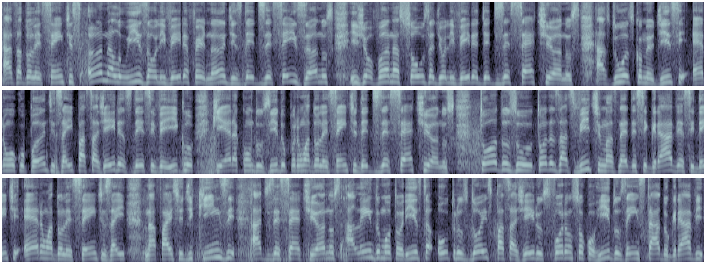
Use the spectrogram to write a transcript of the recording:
as adolescentes Ana Luísa Oliveira Fernandes, de 16 anos, e Giovana Giovana Souza de Oliveira, de 17 anos. As duas, como eu disse, eram ocupantes aí, passageiras desse veículo que era conduzido por um adolescente de 17 anos. Todos o, todas as vítimas né, desse grave acidente eram adolescentes aí na faixa de 15 a 17 anos. Além do motorista, outros dois passageiros foram socorridos em estado grave,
